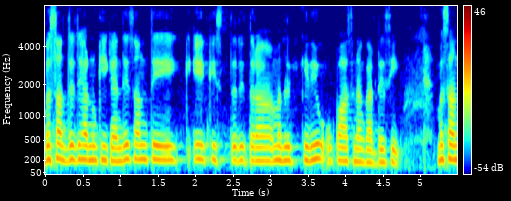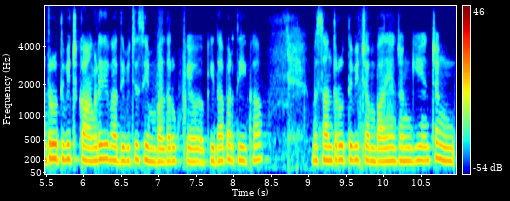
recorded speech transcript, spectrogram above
ਬਸੰਤ ਦੇ ਤਿਉਹਾਰ ਨੂੰ ਕੀ ਕਹਿੰਦੇ ਸਨ ਤੇ ਇਹ ਕਿਸ ਤਰ੍ਹਾਂ ਮਤਲਬ ਕਿ ਕਿਹਦੀ ਉਪਾਸਨਾ ਕਰਦੇ ਸੀ? ਬਸੰਤ ਰੁੱਤ ਵਿੱਚ ਕਾਂਗੜੇ ਦੀ ਵਾਦੀ ਵਿੱਚ ਸਿੰਬਲ ਦਾ ਰੁੱਖ ਕਿਹਦਾ ਪ੍ਰਤੀਕ ਆ? ਬਸੰਤ ਰੁੱਤ ਵਿੱਚ ਅੰਬਾਂ ਦੀਆਂ ਜੰਗੀਆਂ ਝੰਗ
